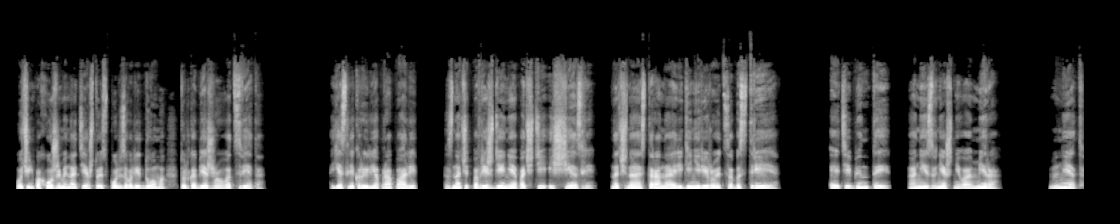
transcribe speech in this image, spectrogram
очень похожими на те, что использовали дома, только бежевого цвета. Если крылья пропали, значит повреждения почти исчезли. Ночная сторона регенерируется быстрее. Эти бинты, они из внешнего мира? «Нет,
